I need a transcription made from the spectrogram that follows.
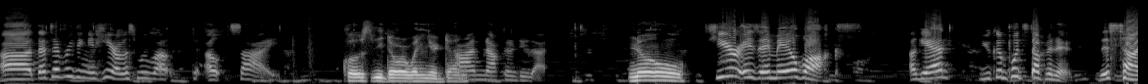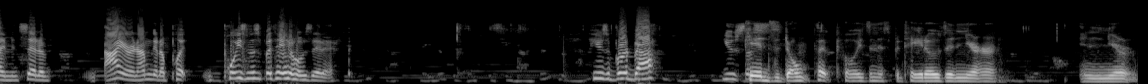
Uh, that's everything in here. Let's move out to outside. Close the door when you're done. I'm not gonna do that. no. Here is a mailbox. again, you can put stuff in it. This time, instead of iron, I'm gonna put poisonous potatoes in it. Here's a bird bath. Useless. Kids, don't put poisonous potatoes in your in your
